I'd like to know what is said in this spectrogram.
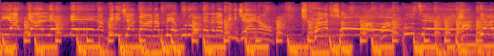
the hot gal I a good old gal I. Trash Hot gal,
